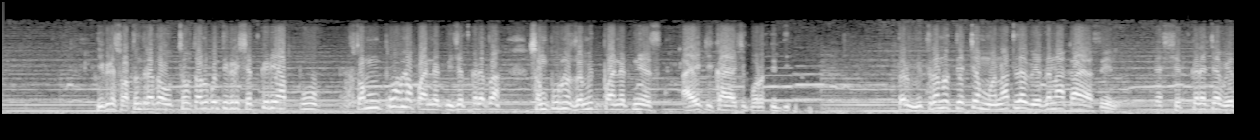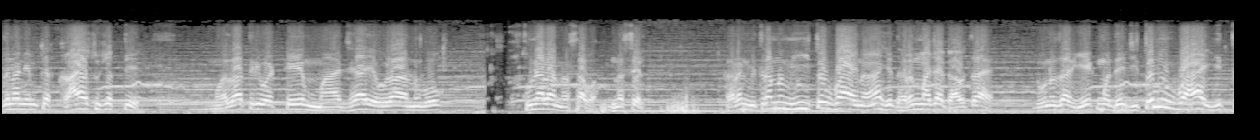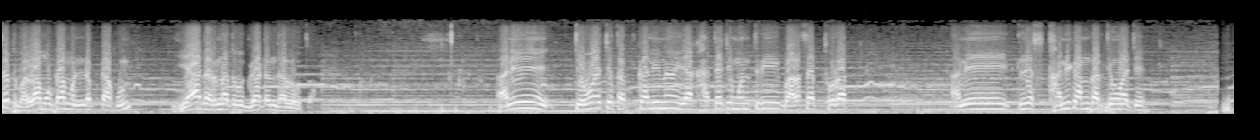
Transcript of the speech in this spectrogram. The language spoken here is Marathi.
इकडे स्वातंत्र्याचा उत्सव चालू पण तिकडे शेतकरी हा संपूर्ण पाण्यातनी शेतकऱ्याचा संपूर्ण जमीन पाण्यातनी आहे की काय अशी परिस्थिती? तर मित्रांनो त्याच्या मनातल्या वेदना काय असेल? त्या शेतकऱ्याच्या वेदना नेमक्या काय असू शकते? मला तरी वाटते माझ्या एवढा अनुभव कुणाला नसावा नसेल. कारण मित्रांनो मी इथं उभा आहे ना हे धरण माझ्या गावचं आहे. दोन हजार एक मध्ये जिथं मी उभा आहे इथंच भला मोठा मंडप टाकून या धरणाचं उद्घाटन झालं होतं. आणि तेव्हाचे तत्कालीन या खात्याचे मंत्री बाळासाहेब थोरात आणि इथले स्थानिक आमदार तेव्हाचे.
